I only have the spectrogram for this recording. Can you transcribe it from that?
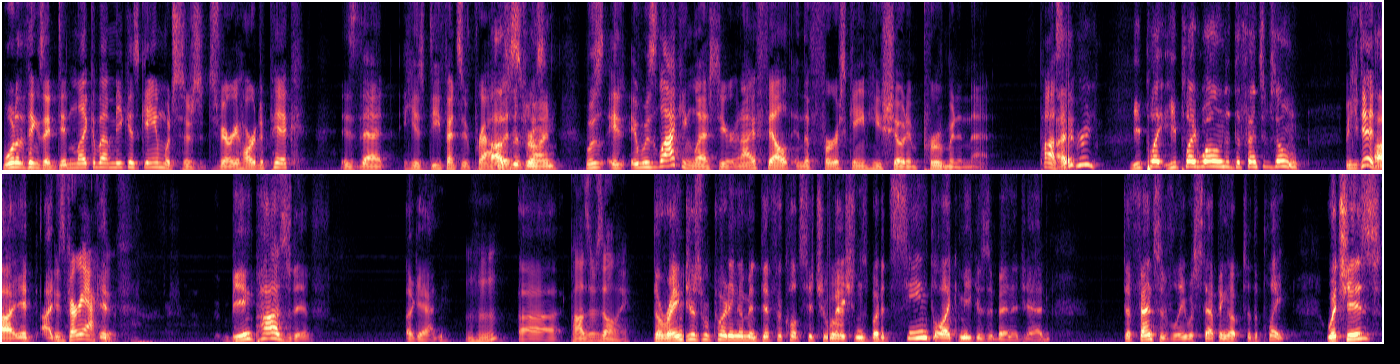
One of the things I didn't like about Mika's game, which is it's very hard to pick, is that his defensive prowess was, Ryan. was it, it was lacking last year, and I felt in the first game he showed improvement in that. Positive. I agree. He played. He played well in the defensive zone. He did. Uh, it, I, he was very it- active. being positive, again. mm-hmm. Uh, Positives only. the Rangers were putting him in difficult situations, but it seemed like Mika Zibanejad defensively was stepping up to the plate, which is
